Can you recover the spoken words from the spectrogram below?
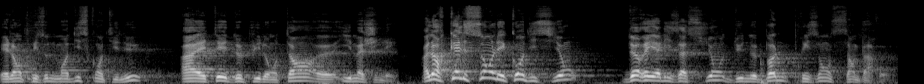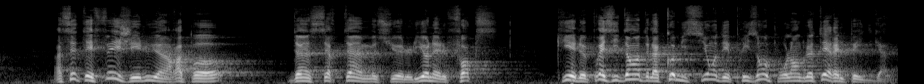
et l'emprisonnement discontinu a été depuis longtemps euh, imaginé. Alors, quelles sont les conditions de réalisation d'une bonne prison sans barreaux À cet effet, j'ai lu un rapport d'un certain monsieur Lionel Fox, qui est le président de la commission des prisons pour l'Angleterre et le Pays de Galles.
